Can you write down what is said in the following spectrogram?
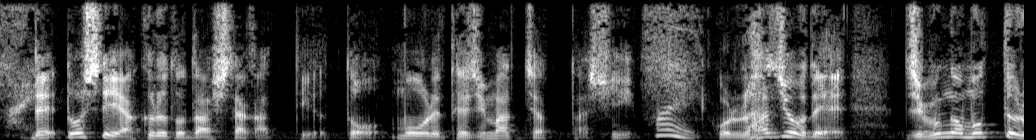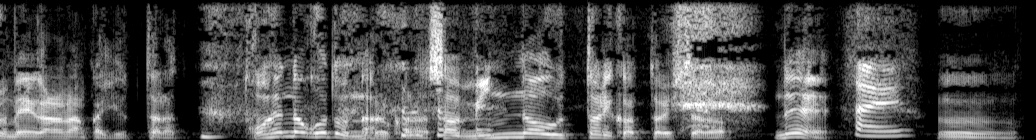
はい、で、どうしてヤクルト出したかっていうと、もう俺手締まっちゃったし、はい、これラジオで自分が持ってる銘柄なんか言ったら大変なことになるからさ、みんな売ったり買ったりしたら、ね、はい、うん。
